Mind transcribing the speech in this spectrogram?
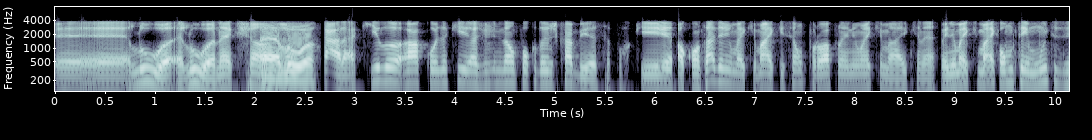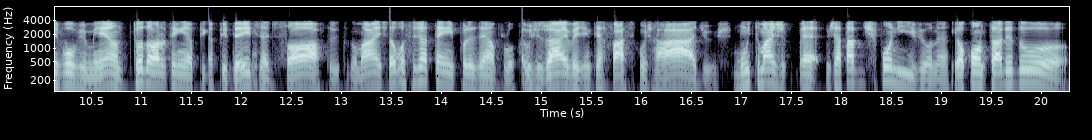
é, Lua, é Lua, né? Que chama. É, Lua. Cara, aquilo é uma coisa que às vezes me dá um pouco dor de cabeça, porque ao contrário do Mike Mike, isso é um próprio no Mike Mike, né? O Mike Mike, como tem muito desenvolvimento, toda hora tem up- update, né, de software e tudo mais. Então você já tem, por exemplo, os drivers de interface com os rádios, muito mais, é, já está disponível, né? E ao contrário do,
